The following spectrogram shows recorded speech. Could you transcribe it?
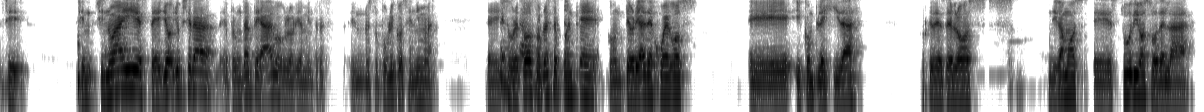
Sí, si, no hay, este, yo, yo quisiera eh, preguntarte algo, Gloria, mientras eh, nuestro público se anima, eh, y sobre todo sobre este puente con teoría de juegos y complejidad, porque desde los, digamos, estudios o de la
